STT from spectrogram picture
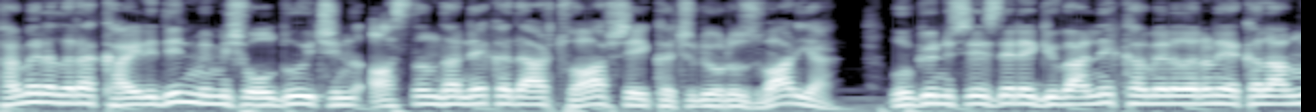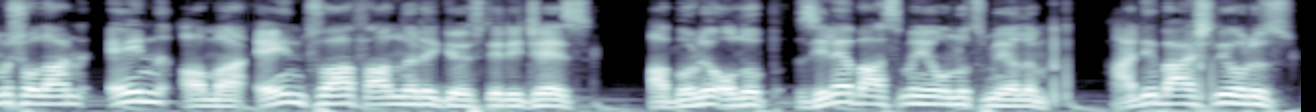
Kameralara kaydedilmemiş olduğu için aslında ne kadar tuhaf şey kaçırıyoruz var ya. Bugün sizlere güvenlik kameralarına yakalanmış olan en ama en tuhaf anları göstereceğiz. Abone olup zile basmayı unutmayalım. Hadi başlıyoruz.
